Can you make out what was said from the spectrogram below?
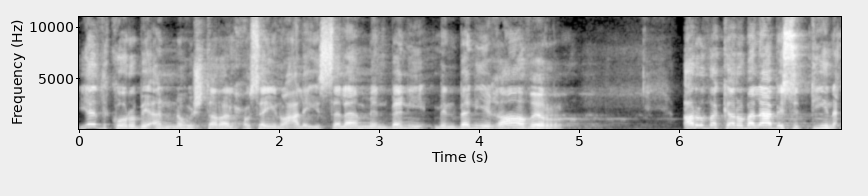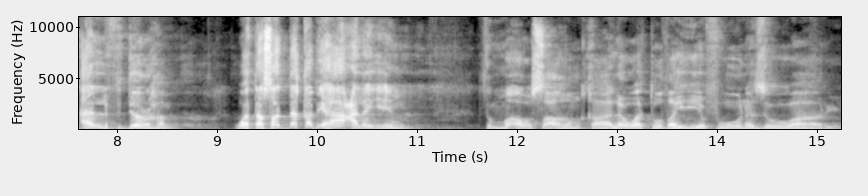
يذكر بأنه اشترى الحسين عليه السلام من بني من بني غاضر. أرض كربلاء بستين ألف درهم. وتصدق بها عليهم. ثم أوصاهم قال وتضيفون زواري.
